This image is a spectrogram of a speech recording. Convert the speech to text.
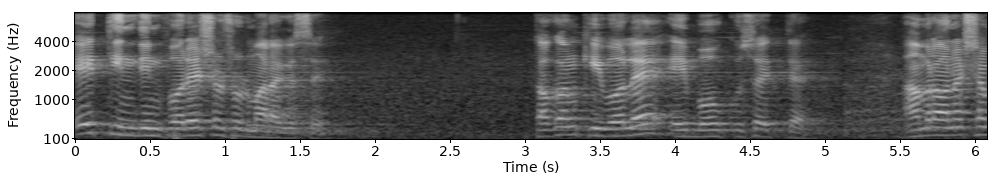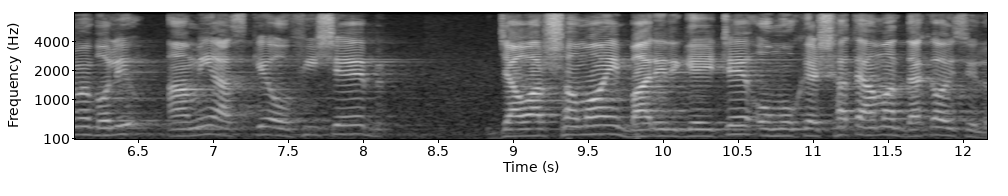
এই তিন দিন পরে শ্বশুর মারা গেছে। তখন কি বলে, এই বউ কুসইতে আমরা অনেক সময় বলি, আমি আজকে অফিসে যাওয়ার সময় বাড়ির গেইটে অমুকের সাথে আমার দেখা হয়েছিল।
